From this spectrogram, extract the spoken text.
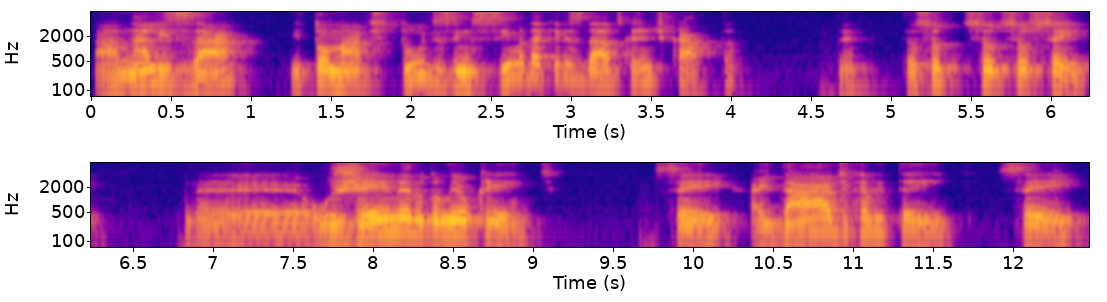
Analisar e tomar atitudes em cima daqueles dados que a gente capta. Né? Então, se eu, se eu, se eu sei né, o gênero do meu cliente, sei a idade que ele tem, sei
